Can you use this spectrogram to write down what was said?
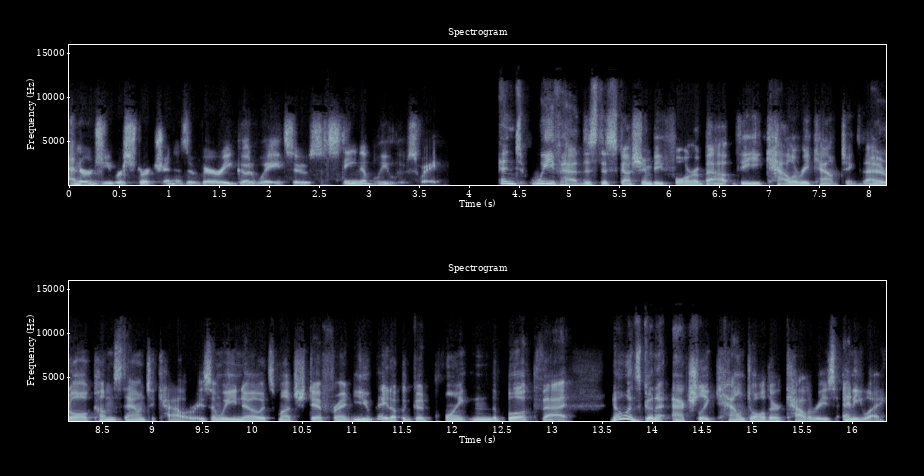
energy restriction is a very good way to sustainably lose weight and we've had this discussion before about the calorie counting, that it all comes down to calories. And we know it's much different. You made up a good point in the book that no one's going to actually count all their calories anyway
